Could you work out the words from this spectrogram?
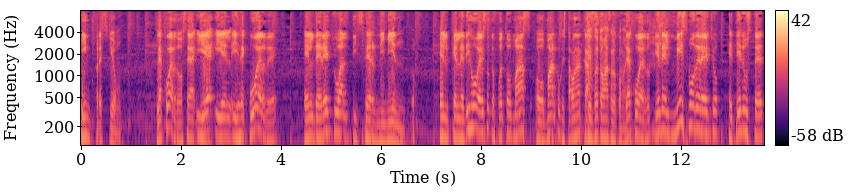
impresión. ¿De acuerdo? O sea, y, y, el, y recuerde el derecho al discernimiento. El que le dijo eso, que fue Tomás o Marco que estaban acá. Sí, fue Tomás que lo comentó. De acuerdo, tiene el mismo derecho que tiene usted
